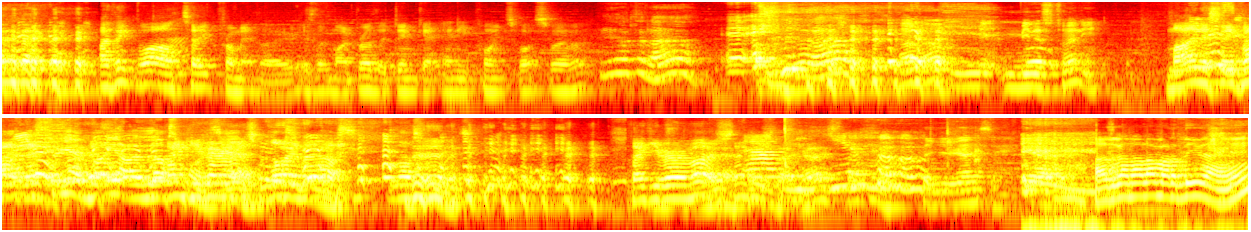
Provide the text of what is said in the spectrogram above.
I think what I'll take from it though is that my brother didn't get any points whatsoever. Yeah, I don't know. No, no, mi- minus 20. Minus in fact. That's- yeah, but yeah, I lost Thank you very much. Lost points. Thank you very much. Thank you. Thank you. Thank you guys. Has ganado la partida, ¿eh?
